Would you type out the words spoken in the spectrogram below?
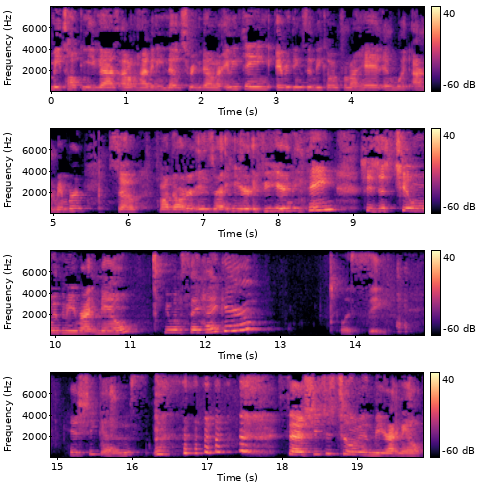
me talking to you guys. I don't have any notes written down or anything. Everything's going to be coming from my head and what I remember. So, my daughter is right here. If you hear anything, she's just chilling with me right now. You want to say hey, girl? Let's see. Here she goes. So she's just chilling with me right now.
